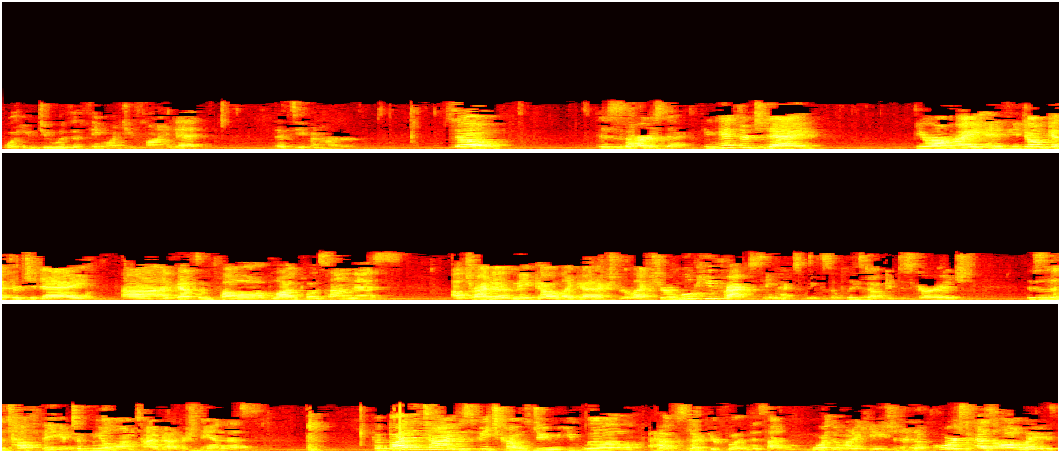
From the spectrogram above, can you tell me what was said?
what you do with the theme once you find it. That's even harder. So, this is the hardest day. If you can get through today, you're all right. And if you don't get through today, uh, I've got some follow-up blog posts on this. I'll try to make a, like an extra lecture, and we'll keep practicing next week. So please don't get discouraged. This is a tough thing. It took me a long time to understand this. But by the time the speech comes due, you will have stuck your foot in this on more than one occasion. And of course, as always,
